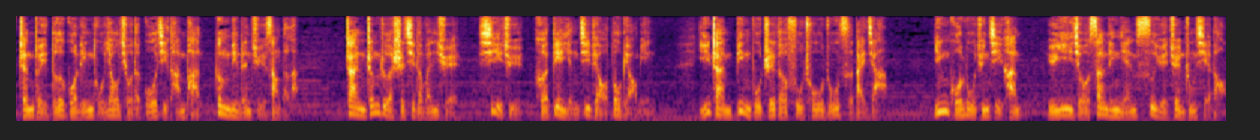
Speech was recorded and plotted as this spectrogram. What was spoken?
针对德国领土要求的国际谈判更令人沮丧的了。战争热时期的文学、戏剧和电影基调都表明，一战并不值得付出如此代价。英国陆军季刊于1930年4月卷中写道：“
